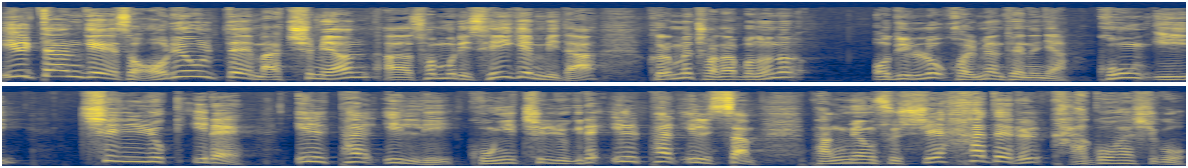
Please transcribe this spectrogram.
1단계에서 어려울 때 맞추면 아, 선물이 3개입니다. 그러면 전화번호는 어디로 걸면 되느냐? 02 761에 1812 02761에 1813 박명수 씨의 하대를 각오하시고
